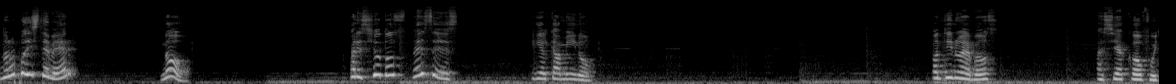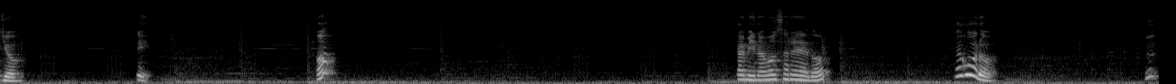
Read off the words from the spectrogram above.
¿No lo pudiste ver? No. Apareció dos veces en el camino. Continuemos hacia Kofuyo. Sí. ¿Ah? ¿Caminamos alrededor? ¿Seguro? ¿Eh?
